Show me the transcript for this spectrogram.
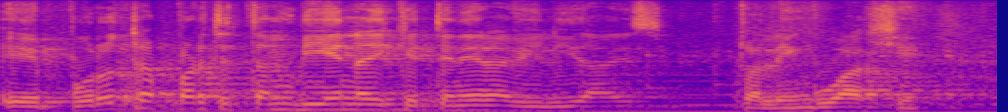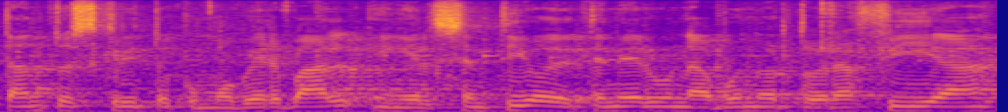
Eh, por otra parte, también hay que tener habilidades al lenguaje, tanto escrito como verbal, en el sentido de tener una buena ortografía,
